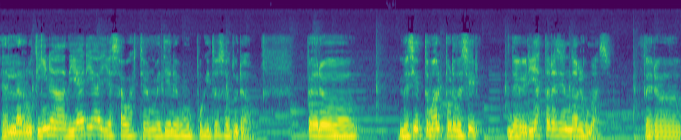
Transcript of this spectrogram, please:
en la rutina diaria y esa cuestión me tiene como un poquito saturado. Pero me siento mal por decir, debería estar haciendo algo más. Pero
